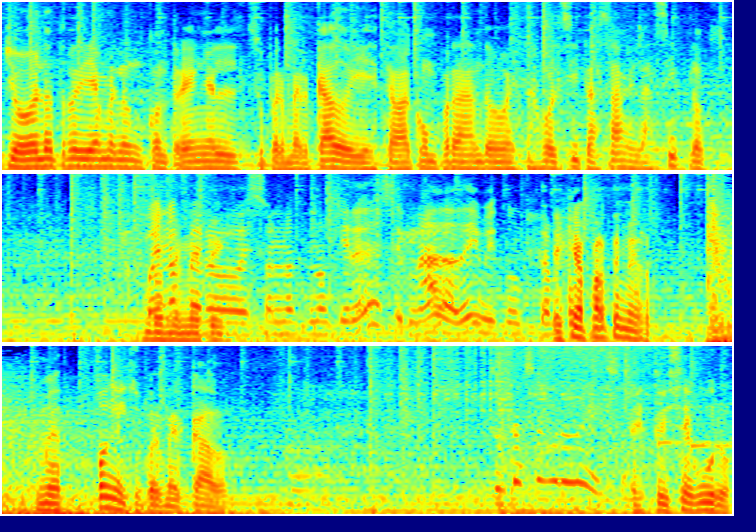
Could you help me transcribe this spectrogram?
Yo el otro día me lo encontré en el supermercado y estaba comprando estas bolsitas, ¿sabes? Las Ziplocs. Bueno, pero meten- eso no, no quiere decir nada, David. Tú, Es que aparte me... Me en el supermercado. ¿Tú estás seguro de eso? Estoy seguro.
